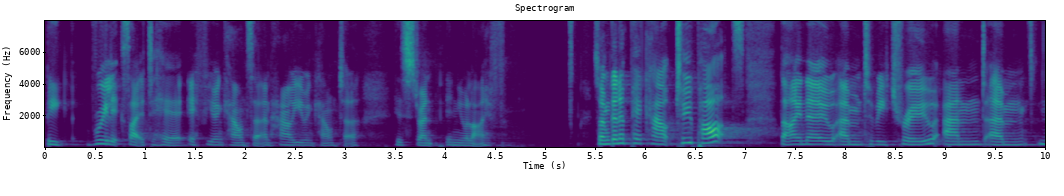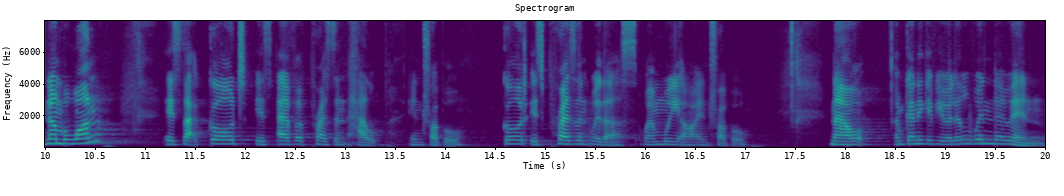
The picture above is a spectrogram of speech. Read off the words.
be really excited to hear if you encounter and how you encounter his strength in your life. So I'm going to pick out two parts that I know um, to be true. And um, number one is that God is ever present help in trouble. God is present with us when we are in trouble. Now, I'm going to give you a little window in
